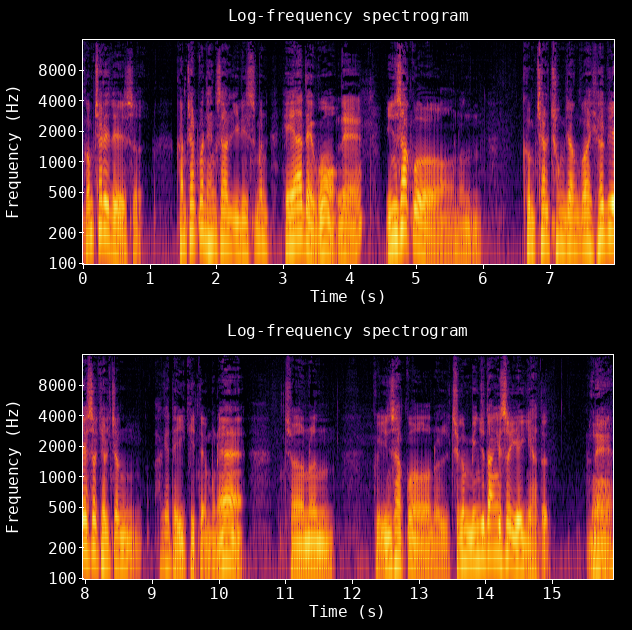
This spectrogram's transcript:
검찰에 대해서 감찰권 행사할 일이 있으면 해야 되고 네. 인사권은 검찰총장과 협의해서 결정하게 돼 있기 때문에 저는 그 인사권을 지금 민주당에서 얘기하듯 뭐 네.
